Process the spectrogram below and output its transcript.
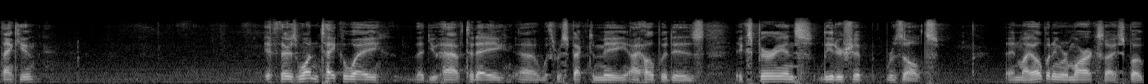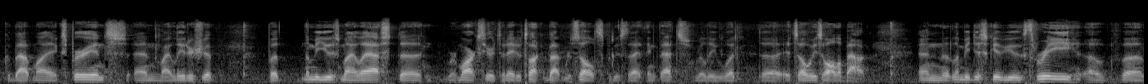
Thank you. If there's one takeaway that you have today uh, with respect to me, I hope it is experience, leadership, results. In my opening remarks, I spoke about my experience and my leadership, but let me use my last uh, remarks here today to talk about results because I think that's really what uh, it's always all about. And let me just give you three of uh,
